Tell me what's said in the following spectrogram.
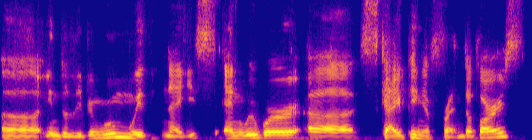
uh, in the living room with Nais, and we were uh, skyping a friend of ours.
